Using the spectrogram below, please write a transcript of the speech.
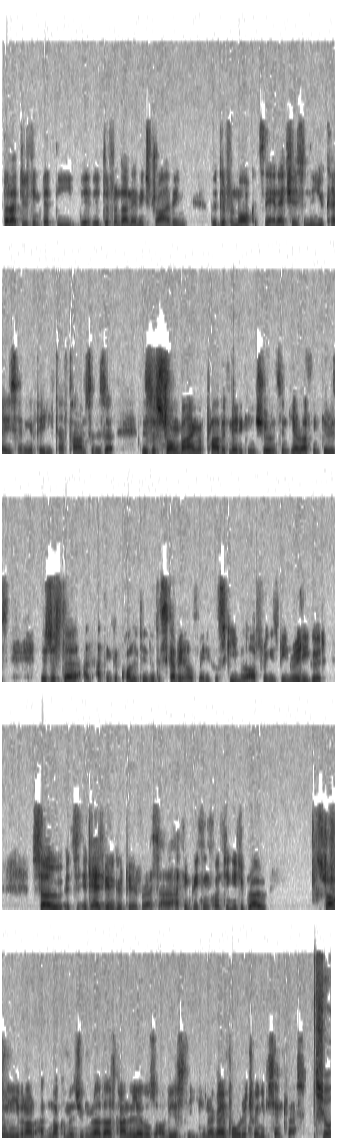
But I do think that the, the, the different dynamics driving – the different markets. The NHS in the UK is having a fairly tough time, so there's a there's a strong buying of private medical insurance. And here, I think there is there's just a I think the quality of the Discovery Health medical scheme offering has been really good. So it's it has been a good period for us. I, I think we can continue to grow strongly, even I'm not convinced you can grow those kind of levels, obviously, you know, going forward at 20% plus. Sure.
